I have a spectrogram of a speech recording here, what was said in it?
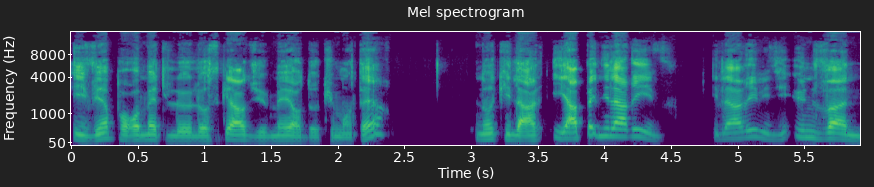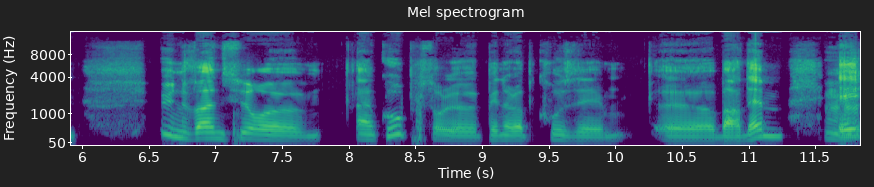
il vient pour remettre l'Oscar du meilleur documentaire. Donc, il a, il, à peine il arrive, il arrive, il dit une vanne, une vanne sur euh, un couple, sur le Penelope Cruz et, Bardem, et Mhm.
